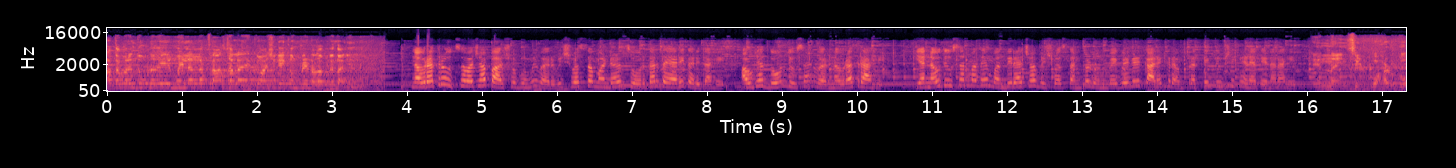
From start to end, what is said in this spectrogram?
आतापर्यंत कुठं काही महिलांना त्रास झाला आहे किंवा अशी काही कंप्लेंट आतापर्यंत आलेली नाही. नवरात्र उत्सवाच्या पार्श्वभूमीवर विश्वस्त मंडळ जोरदार तयारी करीत आहे. अवघ्या दोन दिवसांवर नवरात्र आहे. या नऊ दिवसांमध्ये मंदिराच्या विश्वस्तांकडून वेगवेगळे कार्यक्रम प्रत्येक दिवशी घेण्यात येणार आहेत. एन नाईन सिडको हाडको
